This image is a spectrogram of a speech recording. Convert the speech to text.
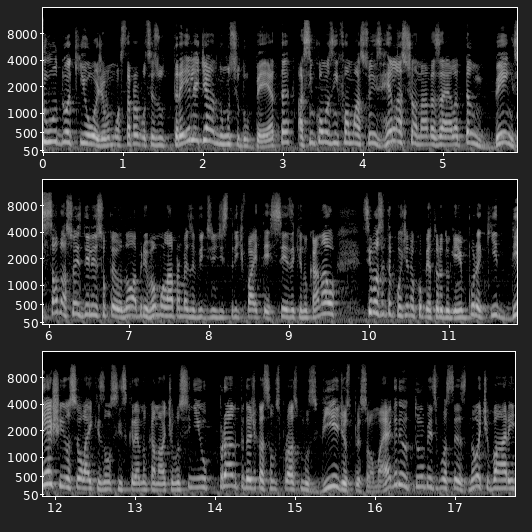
tudo aqui hoje. Eu vou mostrar pra vocês o trailer de anúncio do beta, assim como as informações relacionadas a ela também. Saudações dele, sou Caio Nobre, vamos lá pra mais um vídeo de Street Fighter 6 aqui no canal. Se você tá curtindo a cobertura do game por aqui, deixa aí o seu likezão, se inscreve no canal, ativa o sininho pra não perder a notificação dos próximos vídeos, pessoal. Uma regra do YouTube, se vocês não ativarem,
